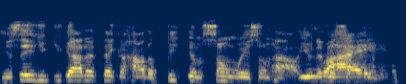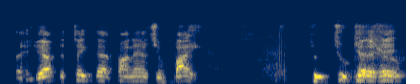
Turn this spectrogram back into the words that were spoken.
you see, you, you gotta think of how to beat them some way, somehow, even if Right. it's thing. You have to take that financial bite to to get That's ahead. true.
